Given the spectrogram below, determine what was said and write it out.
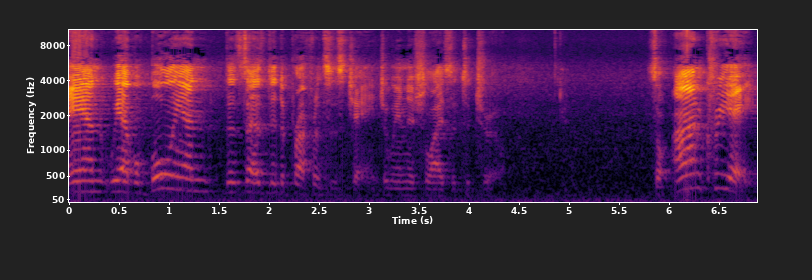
And we have a boolean that says did the preferences change, and we initialize it to true. So on create,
